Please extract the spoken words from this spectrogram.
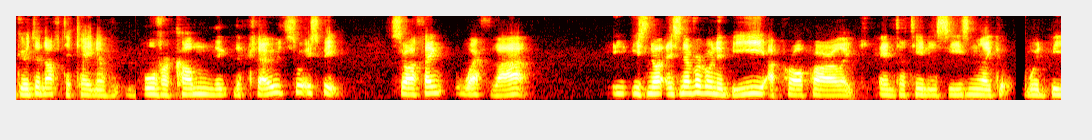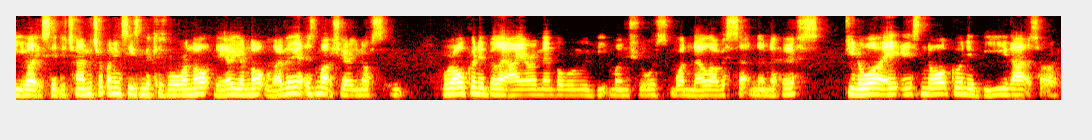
good enough to kind of overcome the, the crowd, so to speak. So I think with that, it's not. It's never going to be a proper like entertaining season like it would be like say the championship winning season because well, we're not there. You're not living it as much. You're, you know, we're all going to be like I remember when we beat Montrose one 0 I was sitting in the house. Do you know what? It's not going to be that sort of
